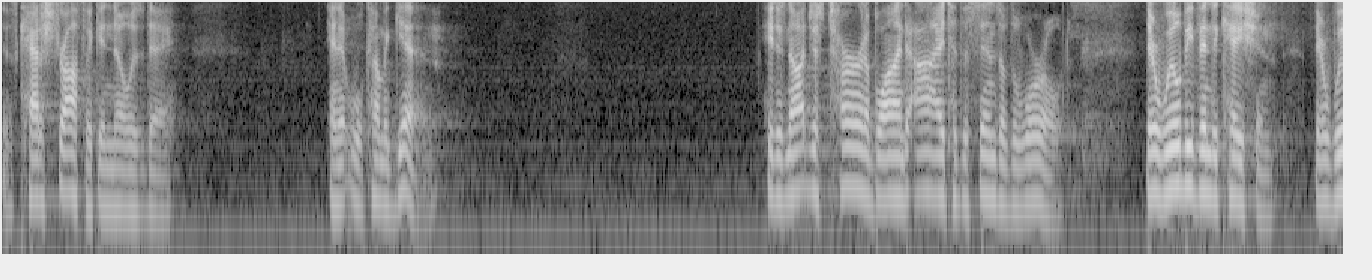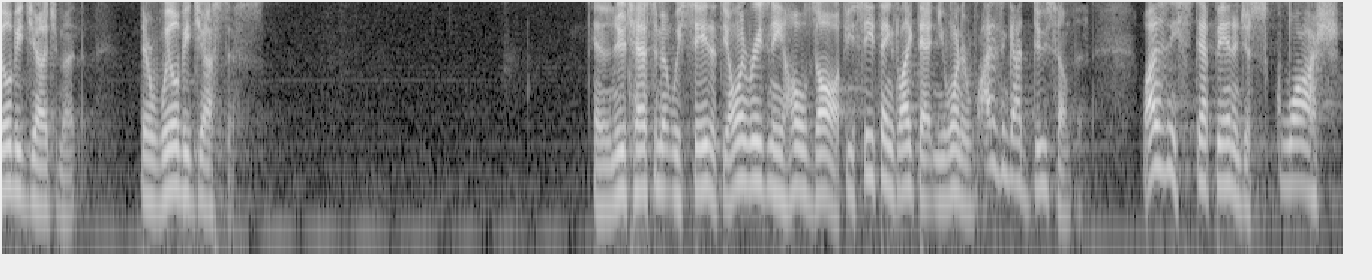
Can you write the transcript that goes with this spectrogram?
It was catastrophic in Noah's day, and it will come again. He does not just turn a blind eye to the sins of the world. There will be vindication. There will be judgment. There will be justice. In the New Testament, we see that the only reason he holds off, you see things like that and you wonder, why doesn't God do something? Why doesn't he step in and just squash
